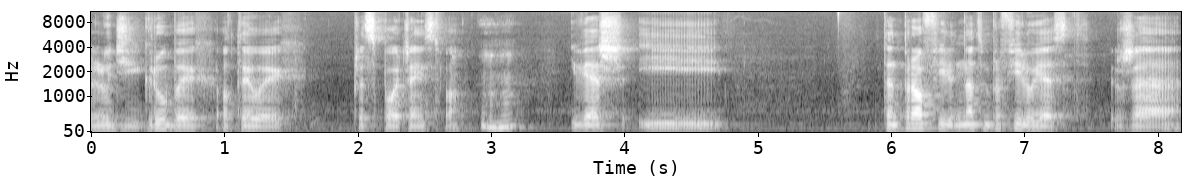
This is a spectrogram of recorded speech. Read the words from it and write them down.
ludzi grubych, otyłych przez społeczeństwo. Mhm. I wiesz, i ten profil, na tym profilu jest, że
